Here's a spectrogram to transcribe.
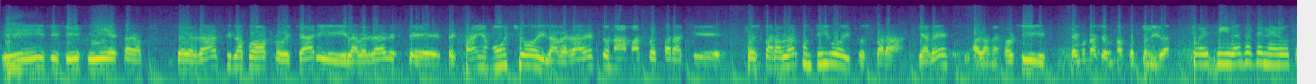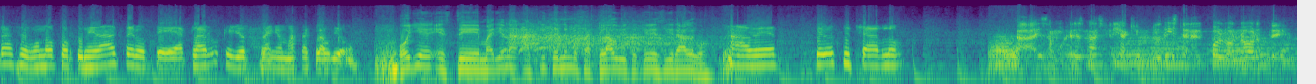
Sí, sí, sí, sí, esta, de verdad sí la puedo aprovechar y la verdad este te extraño mucho y la verdad esto nada más fue para que pues para hablar contigo y pues para ya ves, a lo mejor sí tengo una segunda oportunidad. Pues sí, vas a tener otra segunda oportunidad, pero te aclaro que yo extraño más a Claudio. Oye, este, Mariana, aquí tenemos a Claudio y te quiere decir algo. A ver, quiero escucharlo. Ah, esa mujer es más fría que un nudista en el Polo Norte.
